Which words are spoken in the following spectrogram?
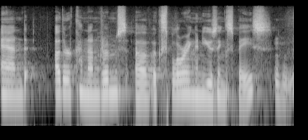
And other conundrums of exploring and using space. Mm-hmm.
